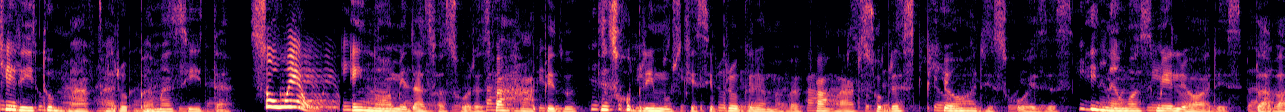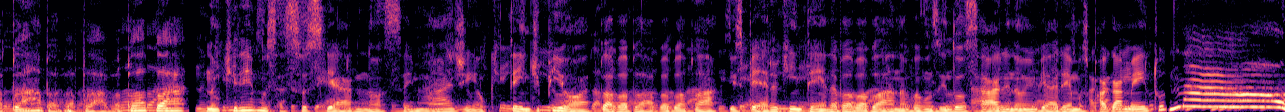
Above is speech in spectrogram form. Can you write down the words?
Querido Mafarupamazita, Sou eu! em nome das vassouras Vá Rápido, descobrimos que esse programa vai falar sobre as piores coisas e não as melhores. Blá blá blá blá blá blá blá blá blá. Não queremos associar nossa imagem ao que tem de pior. Blá blá blá blá blá blá. Espero que entenda blá blá blá. Não vamos endossar e não enviaremos pagamento. Não!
